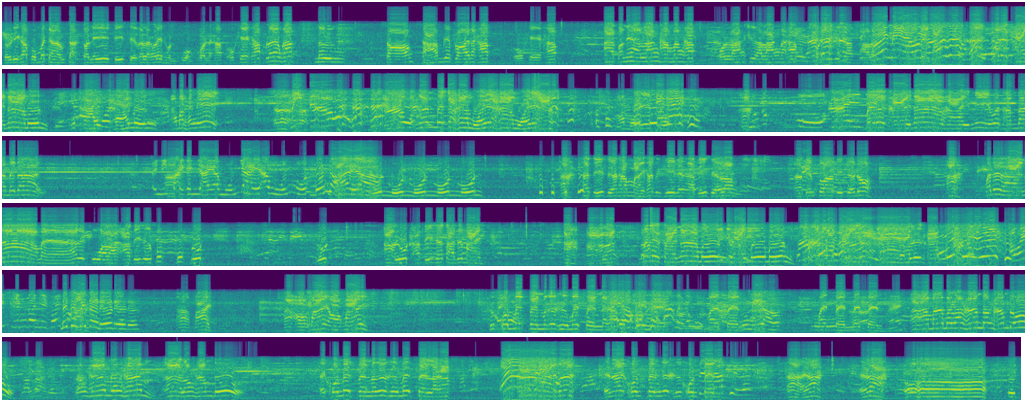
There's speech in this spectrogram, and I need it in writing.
สวัสดีครับผมอาจารย์สมศักดิ์ตอนนี้ตีเสือกำลังเล่นหุ่นห่วงกลนะครับ โอเคครับ เริ่มครับหนึ่งสองสามเรียบร้อยนะครับ โอเคครับอ่าตอนนี้อลังทำบ้างครับ คนล้างชื่ออลังนะครับคนที่ชื่ออาลังเฮ้ยไม่เอาไม่ครับเฮ้ยไม่ได้ถ่ายหน้ามึงกูถ่ายแขนมึงเอามาทางนี้เออไม่เออเอาเอางั้นไม่ต้องห้าหมวยเนี่ยห้าหมวยเนี่ยอะห้าหมวยเนี่ยอะหนูก็โอ้อายไม่ได้ถ่ายหน้าถ่ายนี่ว่าทำได้ไม่ได้ ไอ้นี่ไปกันใหญ่อะหมุนใหญ่อะหมุนหมุนหมุนใหญ่อะหมุนหมุนหมุนหมุนหมุนอะถ้าตีเสือทำใหม่ครับอีกทีหนึงอะตีเสือลองอะเต็มตัวตีเสือดูอะไม่ได้ถ่ายหน้าแหมไปกลัวอะไรอะตีเสือปุ๊บปุ๊บหลุดหลุดอะหลุดอะตีเสือตายไปใหม่อะอะอะไรไม่ได้ถ่ายหน้ามึงถ่ายมือมึงเอาไปอะอะเลยทำเอาไว้กินก่อนดิไม่ต้องไม่ต้องเดี๋ยวเดี๋ยวเดี๋ยวอะไป อะออกไหมออกไหมคือคนไม่เป็นมันก็คือไม่เป็นนะครับ ไม่เป็นตรงนี้เหรอไม่เป็นไม่เป็นอ่ามามาลองทำลองทำดู ลองทำลองทำอ่าลองทำดูไอ้คนไม่เป็นมันก็คือไม่เป็นละครับอ่าเห็นไหมเห็นไหมคนเป็นก็คือคนเป็นผิดแล้วอ่าเห็นไหมเห็นไหมโอ้โหสุด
